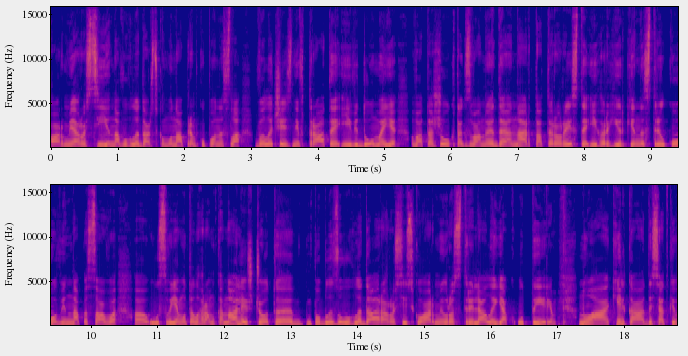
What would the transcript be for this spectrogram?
армія Росії на вугледарському напрямку понесла величезні втрати, і відомий ватажок так званої ДНР та терористи Ігор Гіркін Стрілков він написав е, у своєму телеграм-каналі, що от е, поблизу вугледара російську армію розстріляли як у тирі. Ну а кілька десятків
